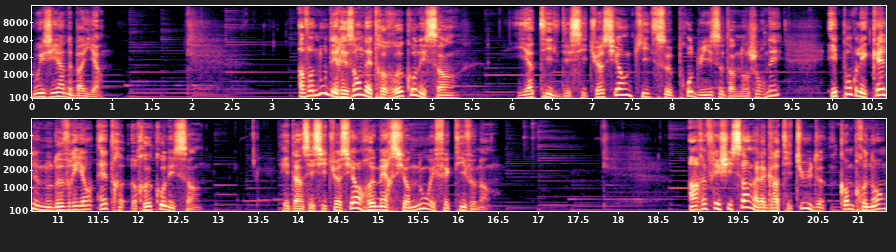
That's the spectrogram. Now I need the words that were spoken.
Louisiane Bayan. Avons-nous des raisons d'être reconnaissants? Y a-t-il des situations qui se produisent dans nos journées et pour lesquelles nous devrions être reconnaissants? Et dans ces situations, remercions-nous effectivement En réfléchissant à la gratitude, comprenons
